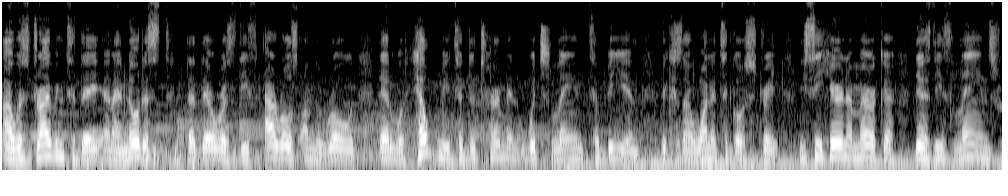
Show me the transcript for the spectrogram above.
I was driving today and I noticed that there was these arrows on the road that would help me to determine which lane to be in because I wanted to go straight. You see here in America, there's these lanes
